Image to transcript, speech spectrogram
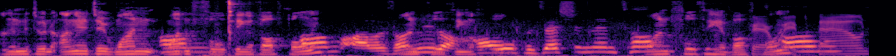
I'm gonna do. An, I'm gonna do one one full thing of off balling. Tom, I was on One you full the thing of whole possession then, Tom. One full thing of off balling. Tom.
